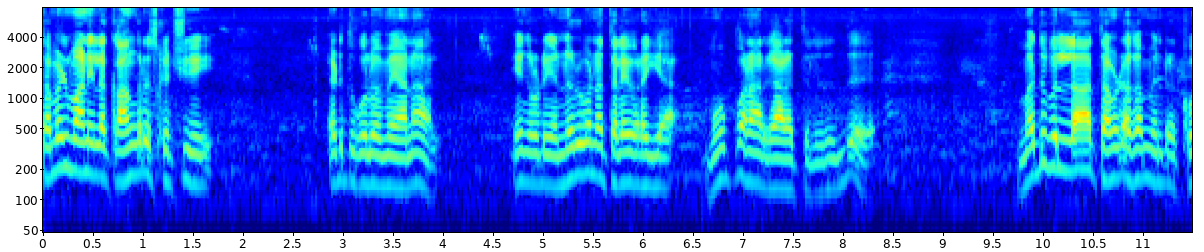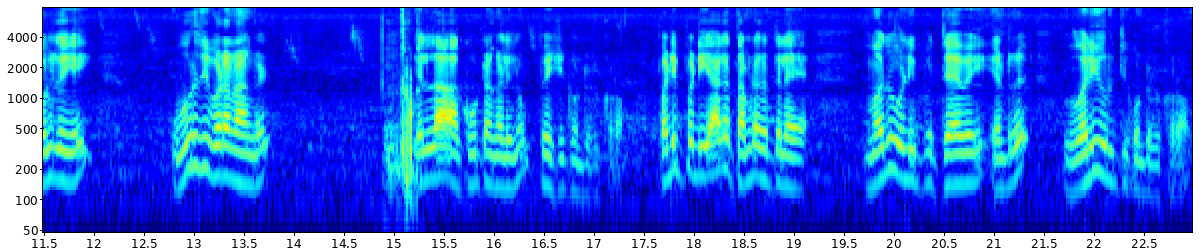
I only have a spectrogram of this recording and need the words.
தமிழ் மாநில காங்கிரஸ் கட்சியை எடுத்துக்கொள்வோமே ஆனால் எங்களுடைய நிறுவன தலைவர் ஐயா மூப்பனார் காலத்திலிருந்து மதுவில்லா தமிழகம் என்ற கொள்கையை உறுதிபட நாங்கள் எல்லா கூட்டங்களிலும் பேசிக்கொண்டிருக்கிறோம் படிப்படியாக தமிழகத்தில் மது ஒழிப்பு தேவை என்று வலியுறுத்தி கொண்டிருக்கிறோம்.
